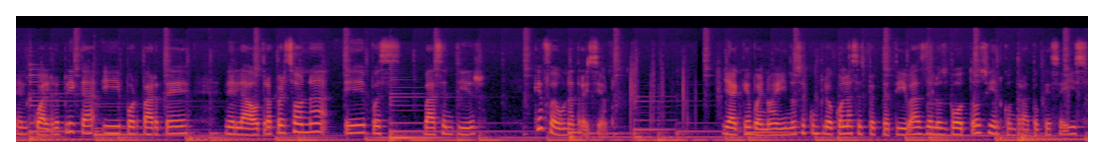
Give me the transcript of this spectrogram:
el cual replica y por parte de la otra persona, eh, pues va a sentir que fue una traición ya que bueno, ahí no se cumplió con las expectativas de los votos y el contrato que se hizo.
